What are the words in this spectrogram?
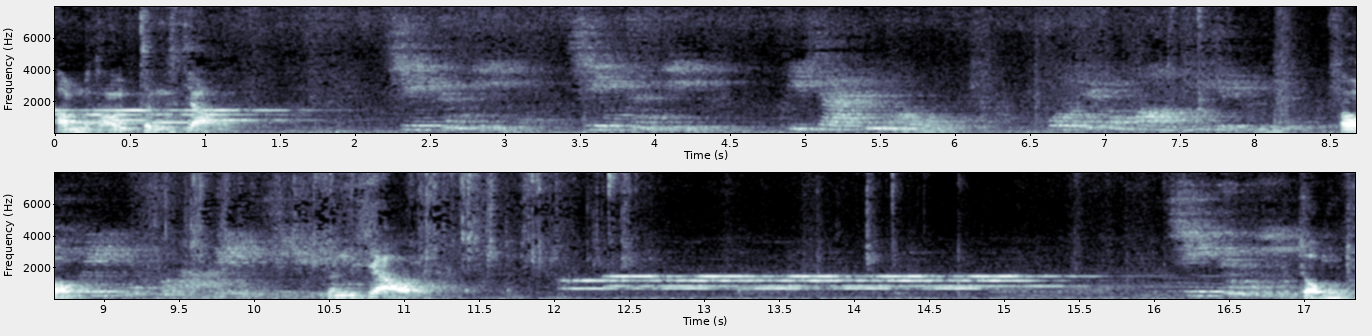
啊，唔同真相的。请注意，请注意，地下总图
